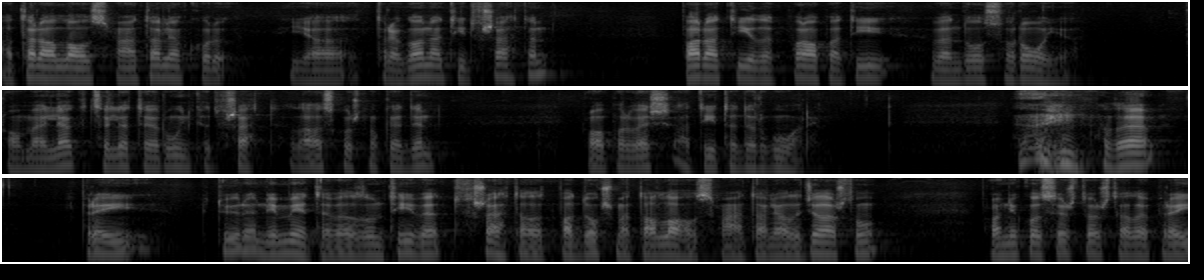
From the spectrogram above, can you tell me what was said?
Atëherë Allahu subhanahu wa taala kur ja tregon atij të fshehtën, para tij dhe prapa tij vendos roje, pra melek të cilët e ruajnë këtë fshehtë dhe askush nuk e din, pra përveç atij të dërguar. dhe prej këtyre nimeteve dhe dhuntive të fshehta dhe të padukshme të Allahut subhanahu wa taala dhe gjithashtu pra njëkohësisht është edhe prej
